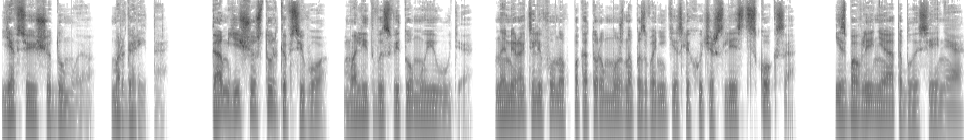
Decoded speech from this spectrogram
Я все еще думаю. Маргарита. Там еще столько всего. Молитвы святому Иуде номера телефонов, по которым можно позвонить, если хочешь слезть с кокса, избавление от облысения,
